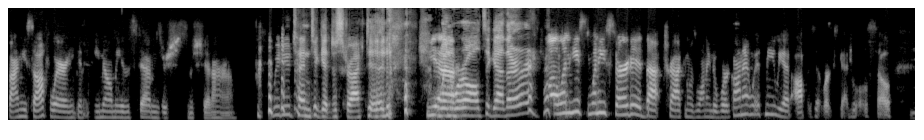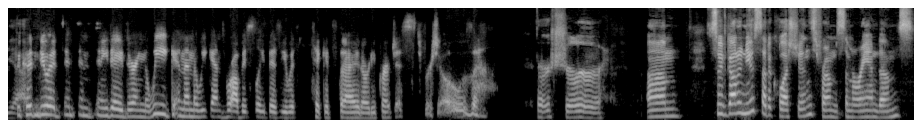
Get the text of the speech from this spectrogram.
buy me software, and he can email me the stems or some shit. I don't know. We do tend to get distracted Yeah. when we're all together. well, when he when he started that track and was wanting to work on it with me, we had opposite work schedules, so Yeah. we couldn't do it in, in any day during the week. And then the weekends were obviously busy with tickets that I had already purchased for shows. For sure. Um, so we've got a new set of questions from some randoms.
